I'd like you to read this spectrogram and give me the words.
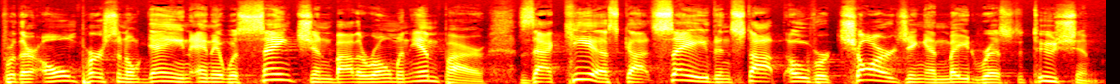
for their own personal gain, and it was sanctioned by the Roman Empire. Zacchaeus got saved and stopped overcharging and made restitution.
